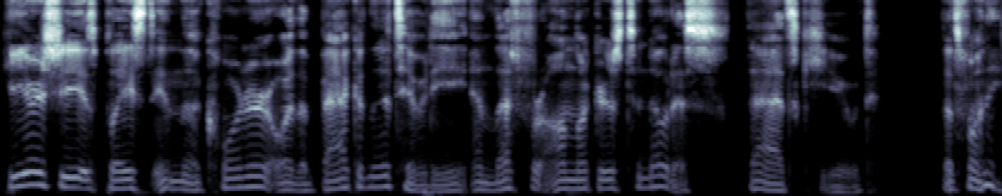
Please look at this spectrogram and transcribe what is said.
He or she is placed in the corner or the back of the nativity and left for onlookers to notice. That's cute. That's funny.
